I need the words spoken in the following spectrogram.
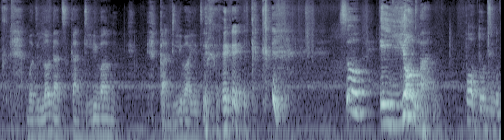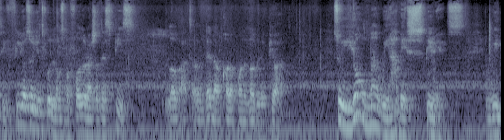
but the Lord that can deliver me can deliver you too. so, a young man, Paul told Timothy, flee also youthful laws, but follow righteousness, peace, love, and then I'll call upon the Lord with a pure heart. So young man we have experience. We,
